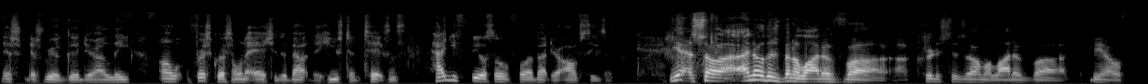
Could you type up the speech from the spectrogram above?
That's that's real good there, Ali. Um, first question I want to ask you is about the Houston Texans. How do you feel so far about their offseason? Yeah, so I know there's been a lot of uh, uh, criticism. A lot of uh, you know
